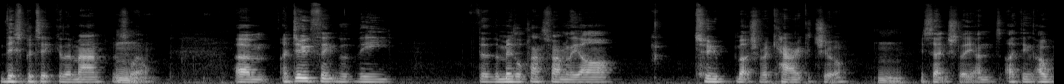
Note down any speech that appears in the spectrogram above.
this particular man as Mm. well. Um, I do think that the that the middle class family are too much of a caricature, Mm. essentially, and I think I,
